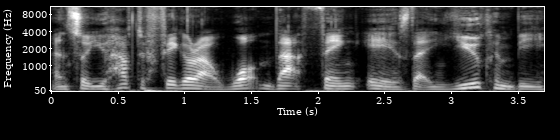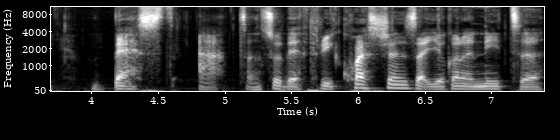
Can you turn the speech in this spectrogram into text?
And so you have to figure out what that thing is that you can be best at. And so there are three questions that you're going to need to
